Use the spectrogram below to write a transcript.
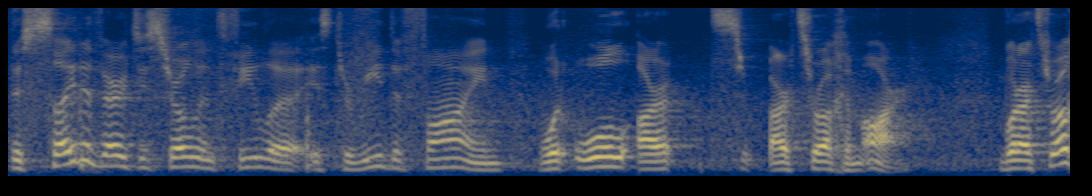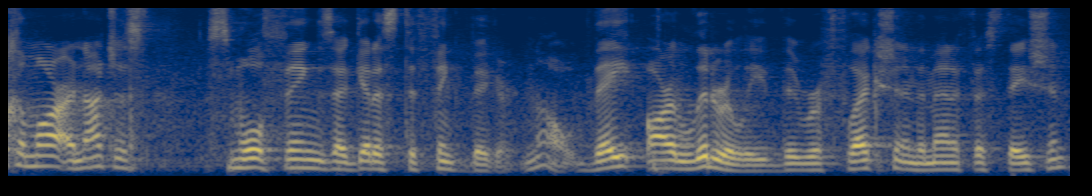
The site of Eretz Yisrael in Tefillah is to redefine what all our our are. What our tzrachim are are not just small things that get us to think bigger. No, they are literally the reflection and the manifestation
